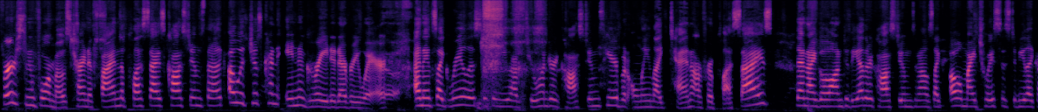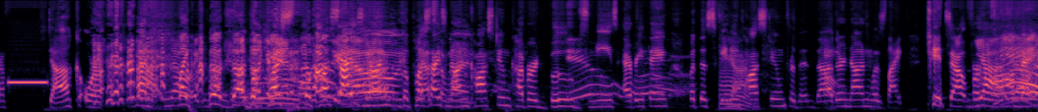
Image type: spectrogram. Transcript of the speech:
first and foremost, trying to find the plus size costumes. They're like, oh, it's just kind of integrated everywhere, and it's like realistically, you have 200 costumes here, but only like 10 are for plus size. Then I go on to the other costumes, and I was like, oh, my choice is to be like a duck or Yeah, no, like the the, the, exactly. plus, animal. the plus size No, nun the plus that's size the nun one. costume covered boobs knees everything but the skinny Mm. costume for the, the other nun was like tits out for Yeah, her yeah, Harambe.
